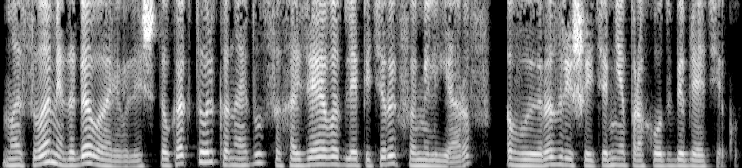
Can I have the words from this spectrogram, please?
Мы с вами договаривались, что как только найдутся хозяева для пятерых фамильяров, вы разрешите мне проход в библиотеку.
